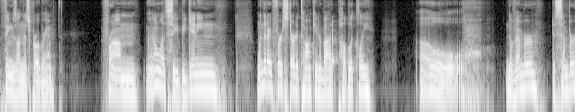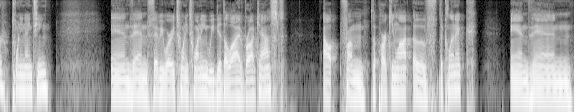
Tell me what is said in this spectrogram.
things on this program, from, well, let's see, beginning. When did I first started talking about it publicly? Oh, November, December 2019. And then February 2020, we did the live broadcast out from the parking lot of the clinic. And then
